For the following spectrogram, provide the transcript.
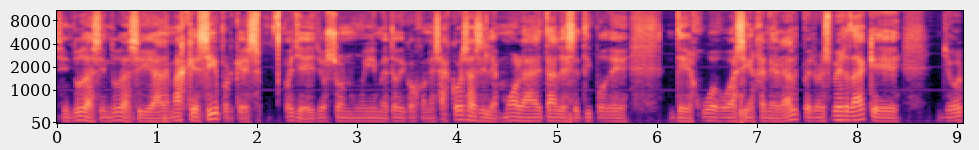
Sin duda, sin duda, sí. Además que sí, porque es, oye, ellos son muy metódicos con esas cosas y les mola y tal ese tipo de, de juego así en general, pero es verdad que yo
